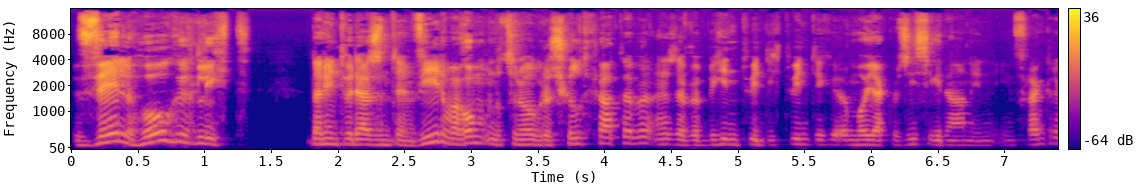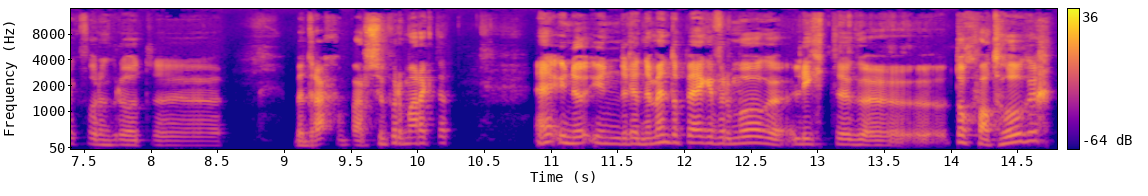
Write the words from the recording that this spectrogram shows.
veel hoger ligt dan in 2004. Waarom? Omdat ze een hogere schuldgraad hebben. Ze hebben begin 2020 een mooie acquisitie gedaan in, Frankrijk voor een groot uh, bedrag, een paar supermarkten. Hun, rendement op eigen vermogen ligt uh, toch wat hoger.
